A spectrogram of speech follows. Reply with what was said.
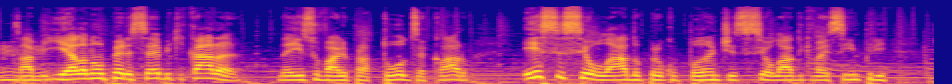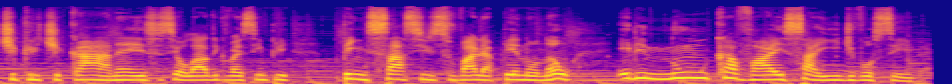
Uhum. Sabe? E ela não percebe que, cara, né, isso vale pra todos, é claro. Esse seu lado preocupante, esse seu lado que vai sempre te criticar, né? Esse seu lado que vai sempre pensar se isso vale a pena ou não, ele nunca vai sair de você, velho.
